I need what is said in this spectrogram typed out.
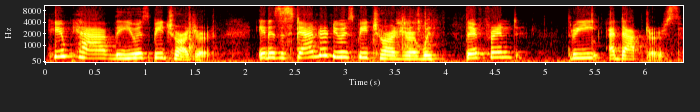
Here we have the USB charger. It is a standard USB charger with different three adapters.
